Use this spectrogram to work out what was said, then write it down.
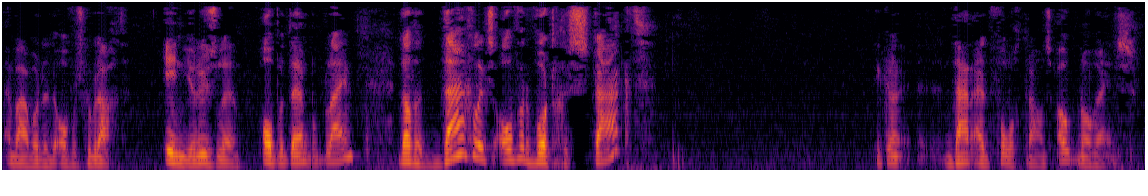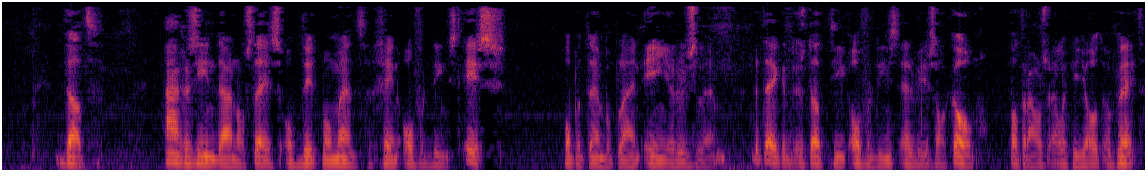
waar worden de offers gebracht? In Jeruzalem, op het tempelplein. Dat het dagelijks offer wordt gestaakt ik kan, daaruit volgt trouwens ook nog eens dat aangezien daar nog steeds op dit moment geen offerdienst is op het tempelplein in Jeruzalem, betekent dus dat die offerdienst er weer zal komen. Wat trouwens elke Jood ook weet.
